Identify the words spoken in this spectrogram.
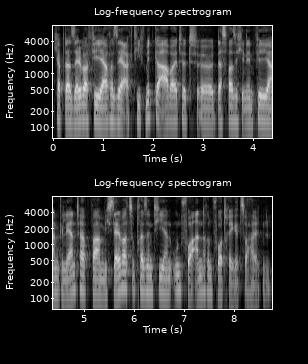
Ich habe da selber vier Jahre sehr aktiv mitgearbeitet. Äh, das, was ich in den vier Jahren gelernt habe, war, mich selber zu präsentieren und vor anderen Vorträge zu halten.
